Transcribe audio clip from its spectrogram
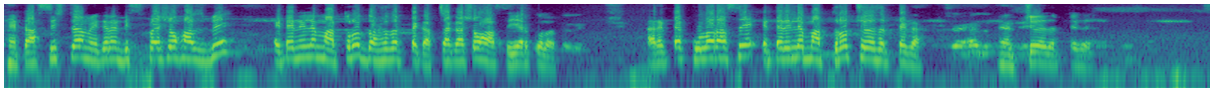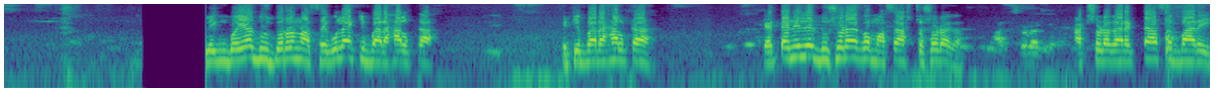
হ্যাঁ টাচ সিস্টেম এখানে ডিসপ্লে সহ আসবে। এটা নিলে মাত্র দশ হাজার টাকা। চাকা সহ আছে এয়ার কুলার আর একটা কুলার আছে, এটা নিলে মাত্র ছয় হাজার টাকা। হ্যাঁ ছয় হাজার টাকা। দুই ধরন আছে, এগুলো একেবারে হালকা। একেবারে হালকা। এটা নিলে দুশো টাকা কম আছে, আটশো টাকা। আটশো টাকা। আরেকটা আছে বাড়ি।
